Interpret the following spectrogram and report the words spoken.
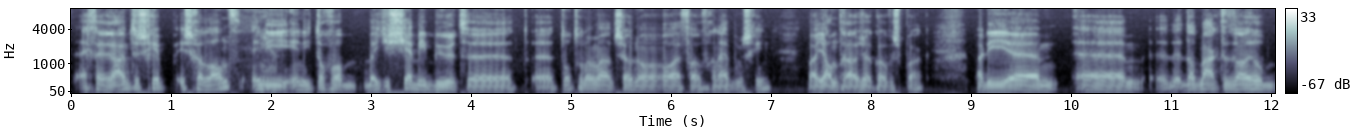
echt een ruimteschip is geland. In, die, in die toch wel een beetje shabby buurt eh eh, Tottenham, waar we het zo nog even over gaan hebben misschien. Waar Jan trouwens ook over sprak. Maar die, ehm, ehm, dat maakt het wel heel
